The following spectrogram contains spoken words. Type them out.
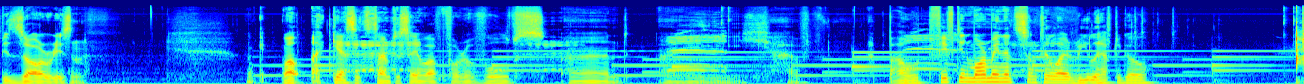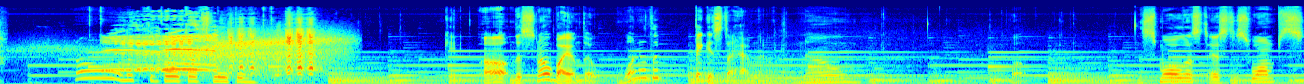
bizarre reason. Okay, well, I guess it's time to save up for the wolves, and I have about 15 more minutes until I really have to go. Oh, look, the goats are sleeping. Okay, oh, the snow biome though. One of the biggest I have now. No. The smallest is the swamps.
